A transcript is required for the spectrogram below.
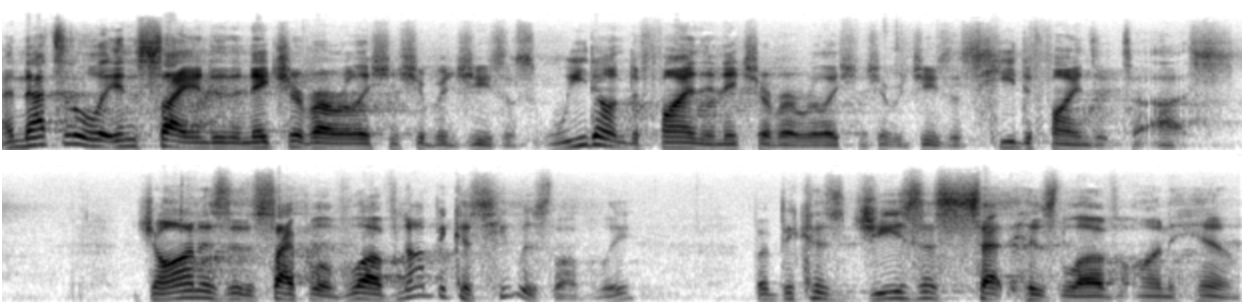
And that's a little insight into the nature of our relationship with Jesus. We don't define the nature of our relationship with Jesus, he defines it to us. John is a disciple of love, not because he was lovely, but because Jesus set his love on him.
